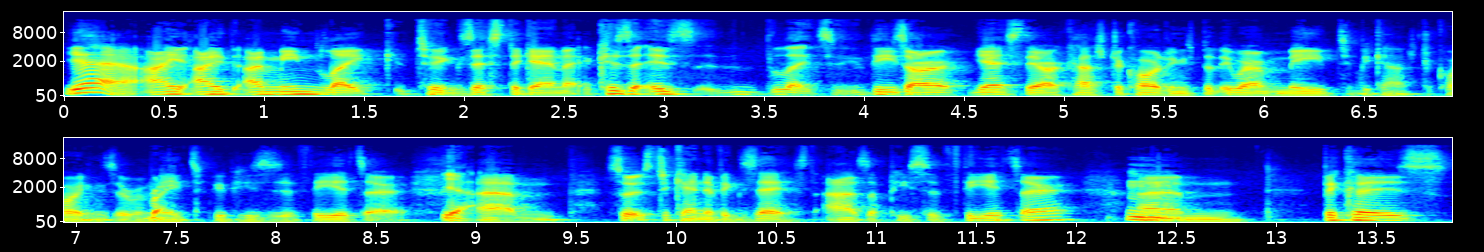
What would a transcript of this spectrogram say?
Yeah, I, I, I mean, like to exist again because it is like these are yes, they are cast recordings, but they weren't made to be cast recordings. They were made to be pieces of theatre. Yeah. Um. So it's to kind of exist as a piece of theatre. Mhm. Um. Because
